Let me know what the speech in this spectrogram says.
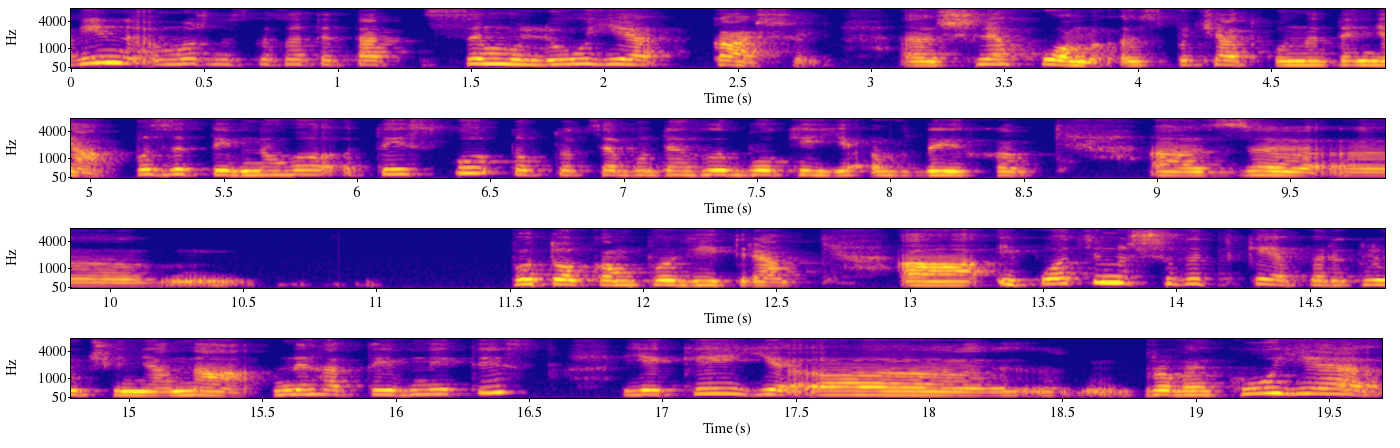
Він, можна сказати так, симулює кашель е, шляхом спочатку надання позитивного тиску, тобто це буде глибокий вдих е, з е, потоком повітря, і потім швидке переключення на негативний тиск, який провокує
